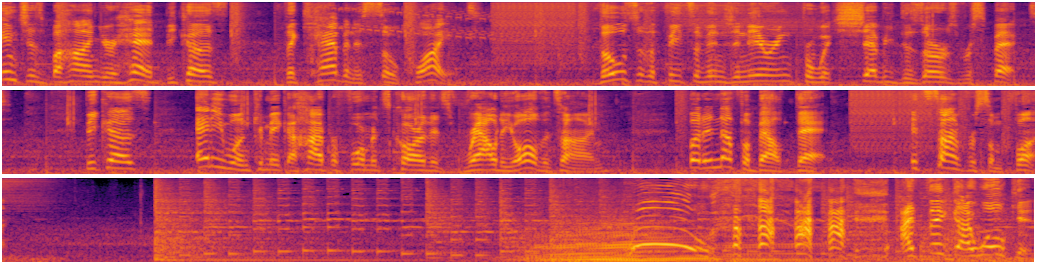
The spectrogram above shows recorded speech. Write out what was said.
inches behind your head because the cabin is so quiet. Those are the feats of engineering for which Chevy deserves respect. Because Anyone can make a high performance car that's rowdy all the time. But enough about that. It's time for some fun. I think I woke it.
